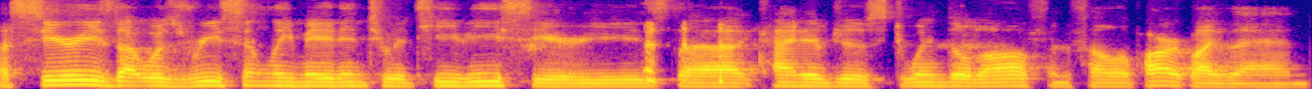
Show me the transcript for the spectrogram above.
a series that was recently made into a TV series that kind of just dwindled off and fell apart by then.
